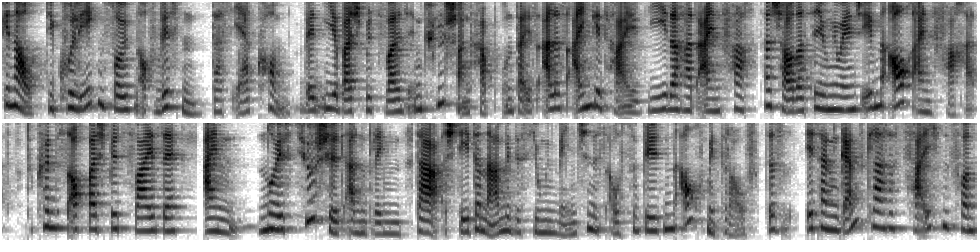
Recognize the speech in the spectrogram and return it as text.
Genau, die Kollegen sollten auch wissen, dass er kommt. Wenn ihr beispielsweise einen Kühlschrank habt und da ist alles eingeteilt, jeder hat ein Fach, dann schau, dass der junge Mensch eben auch ein Fach hat. Du könntest auch beispielsweise ein neues Türschild anbringen. Da steht der Name des jungen Menschen, des Auszubildenden, auch mit drauf. Das ist ein ganz klares Zeichen von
